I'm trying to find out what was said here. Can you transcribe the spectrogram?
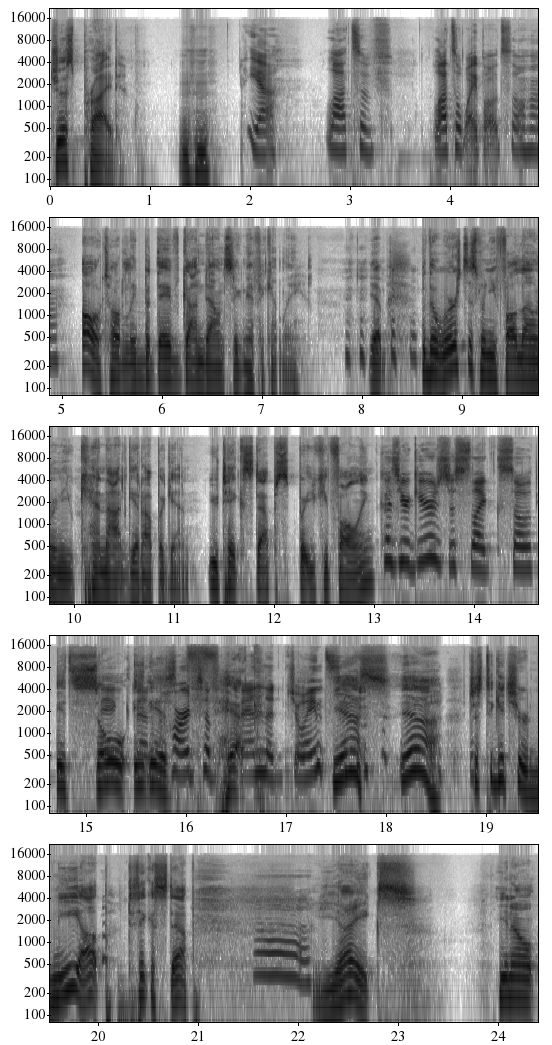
Just pride. Mm-hmm. Yeah. Lots of lots of wipeouts though, huh? Oh, totally. But they've gone down significantly. Yep. But the worst is when you fall down and you cannot get up again. You take steps, but you keep falling. Because your gear is just like so It's so it hard to thick. bend the joints. Yes, yeah. Just to get your knee up to take a step. Ah. Yikes. You know,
